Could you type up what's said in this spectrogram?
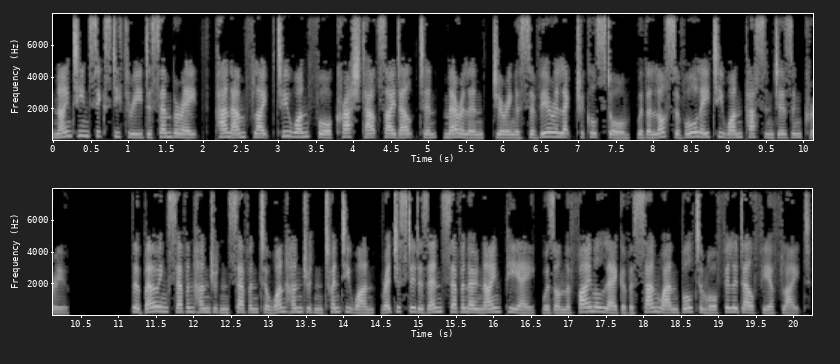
1963 December 8, Pan Am Flight 214 crashed outside Elkton, Maryland, during a severe electrical storm, with a loss of all 81 passengers and crew. The Boeing 707-121, registered as N709PA, was on the final leg of a San Juan-Baltimore-Philadelphia flight.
